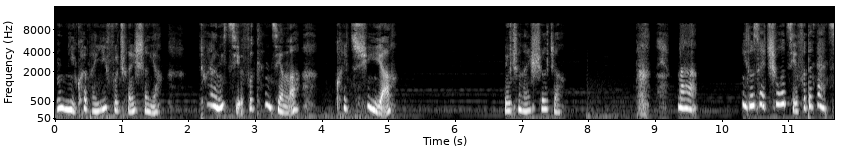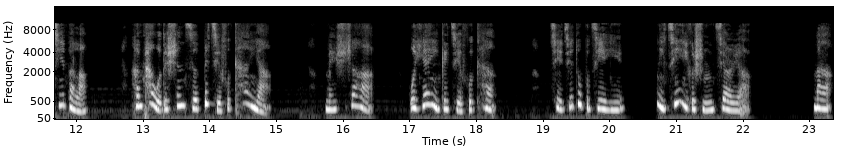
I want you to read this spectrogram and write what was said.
你快把衣服穿上呀，都让你姐夫看见了，快去呀！”刘春兰说着：“ 妈，你都在吃我姐夫的大鸡巴了，还怕我的身子被姐夫看呀？没事儿，我愿意给姐夫看，姐姐都不介意，你介意个什么劲儿呀？妈，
